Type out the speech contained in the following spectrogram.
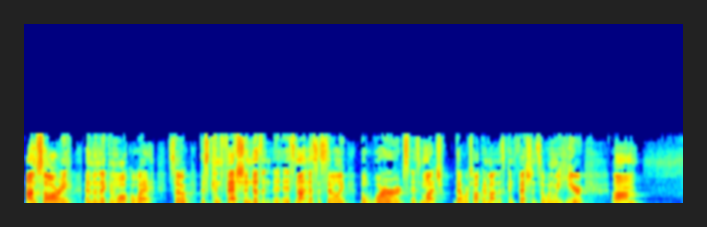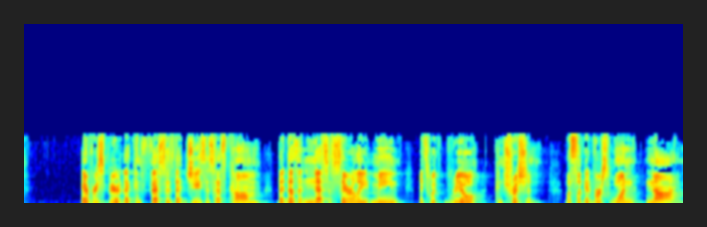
I'm sorry, and then they can walk away. So this confession doesn't, it's not necessarily the words as much that we're talking about in this confession. So when we hear, um, every spirit that confesses that Jesus has come, that doesn't necessarily mean it's with real contrition. Let's look at verse 1 9.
